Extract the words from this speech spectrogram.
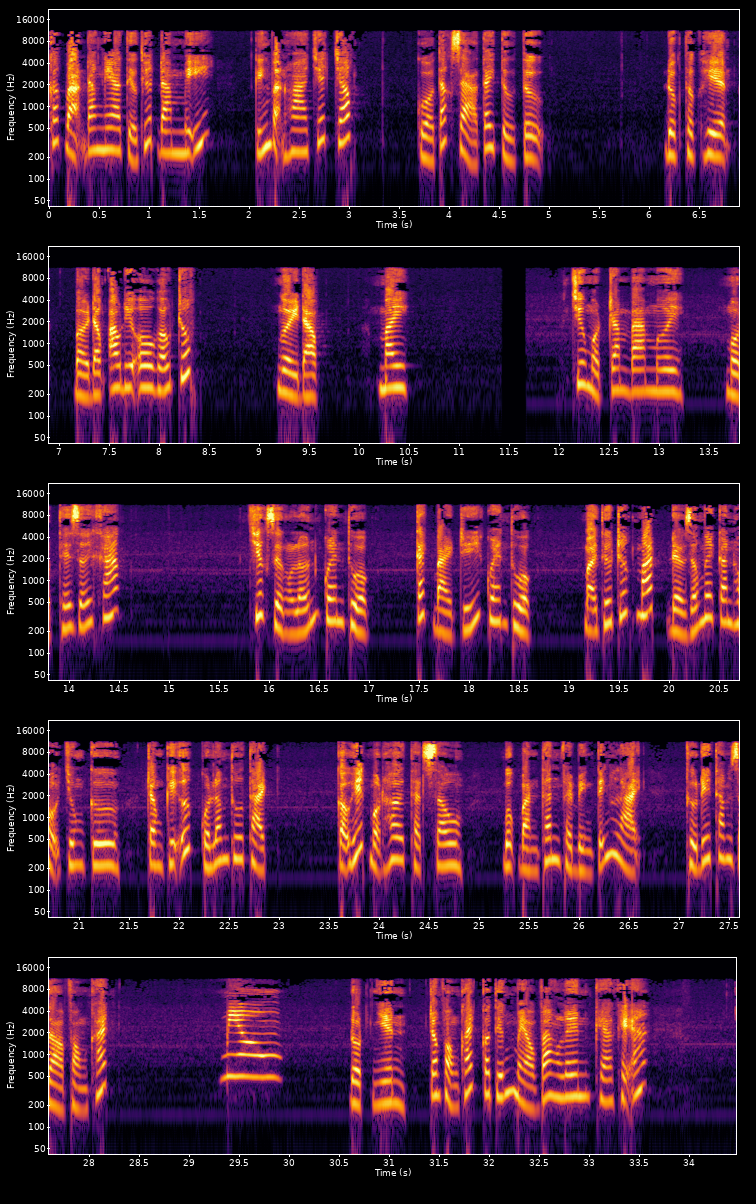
các bạn đang nghe tiểu thuyết đam mỹ, kính vạn hoa chết chóc, của tác giả tây tử tự. Được thực hiện bởi đọc audio gấu trúc. Người đọc, mây. Chương một trăm ba mươi, một thế giới khác. Chiếc giường lớn quen thuộc, cách bài trí quen thuộc, mọi thứ trước mắt đều giống với căn hộ chung cư trong ký ức của lâm thu thạch. Cậu hít một hơi thật sâu, buộc bản thân phải bình tĩnh lại, thử đi thăm dò phòng khách đột nhiên, trong phòng khách có tiếng mèo vang lên khe khẽ.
